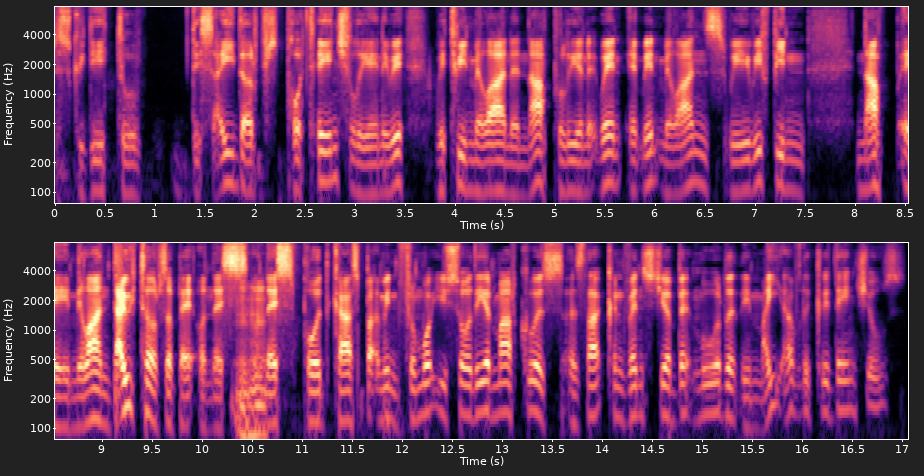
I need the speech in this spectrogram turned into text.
Scudetto decider potentially anyway between Milan and Napoli, and it went it went Milan's way. We've been Nap, uh, Milan doubters a bit on this mm-hmm. on this podcast. But I mean, from what you saw there, Marco, has, has that convinced you a bit more that they might have the credentials?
